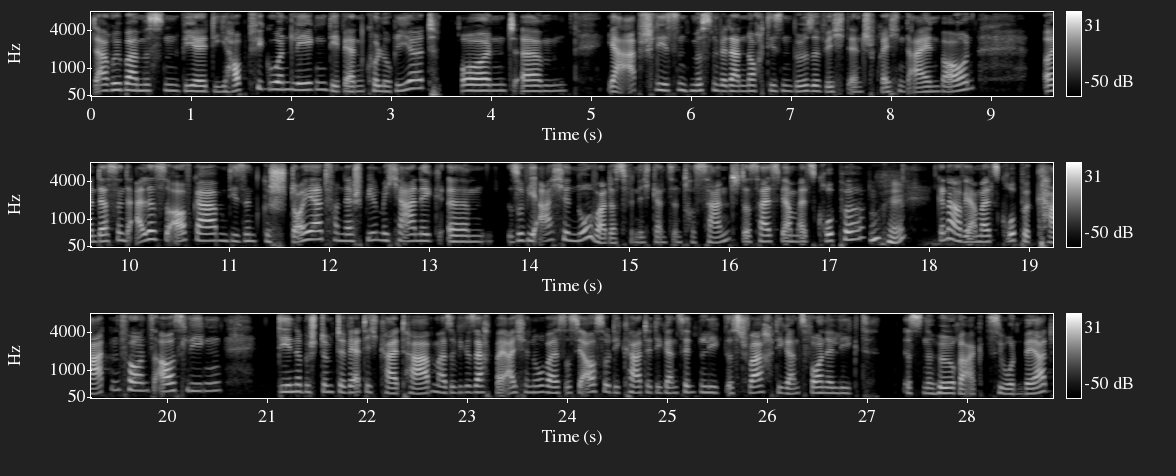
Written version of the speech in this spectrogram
Darüber müssen wir die Hauptfiguren legen, die werden koloriert und ähm, ja, abschließend müssen wir dann noch diesen Bösewicht entsprechend einbauen. Und das sind alles so Aufgaben, die sind gesteuert von der Spielmechanik, ähm, so wie Arche Nova. Das finde ich ganz interessant. Das heißt, wir haben als Gruppe, okay. genau, wir haben als Gruppe Karten vor uns ausliegen, die eine bestimmte Wertigkeit haben. Also wie gesagt, bei Arche Nova ist es ja auch so, die Karte, die ganz hinten liegt, ist schwach, die ganz vorne liegt, ist eine höhere Aktion wert.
